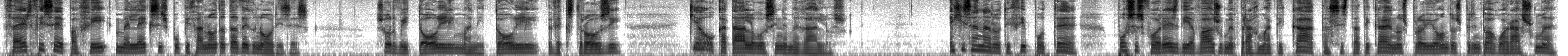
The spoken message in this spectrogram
θα έρθεις σε επαφή με λέξεις που πιθανότατα δεν γνώριζες. Σορβιτόλι, μανιτόλι, δεξτρόζι και ο κατάλογος είναι μεγάλος. Έχεις αναρωτηθεί ποτέ πόσες φορές διαβάζουμε πραγματικά τα συστατικά ενός προϊόντος πριν το αγοράσουμε;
